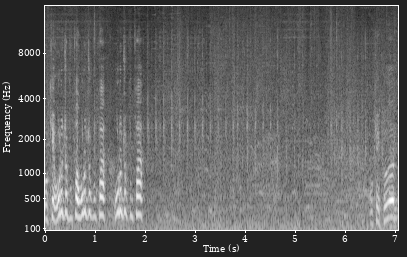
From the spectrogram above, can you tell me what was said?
오케이 오른쪽 부파 오른쪽 부파 오른쪽 부파. 오케이 굿.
